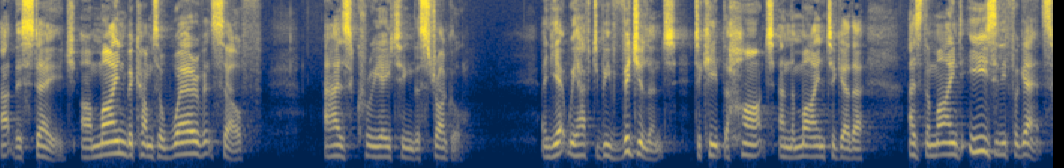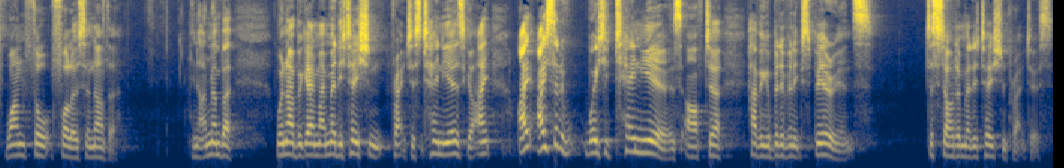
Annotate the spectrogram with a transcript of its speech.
at this stage, our mind becomes aware of itself as creating the struggle. And yet we have to be vigilant to keep the heart and the mind together as the mind easily forgets. One thought follows another. You know, I remember when I began my meditation practice 10 years ago, I, I, I sort of waited 10 years after having a bit of an experience to start a meditation practice.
